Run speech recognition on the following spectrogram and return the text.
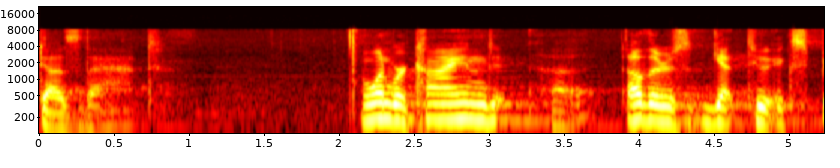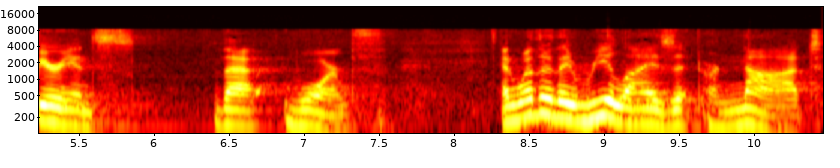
does that. When we're kind, uh, others get to experience that warmth. And whether they realize it or not,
